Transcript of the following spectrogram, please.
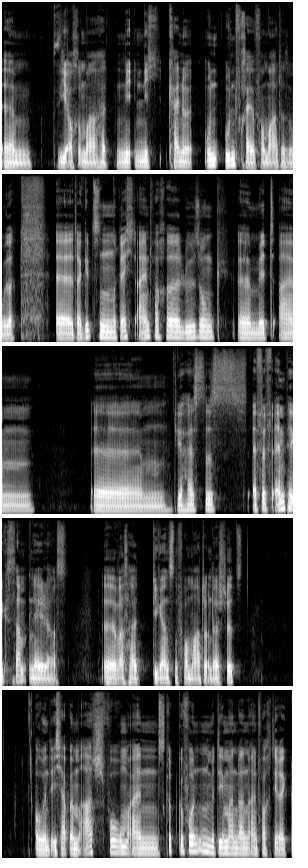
äh, ähm, wie auch immer, halt ni- nicht keine un unfreie Formate, so gesagt. Äh, da gibt's eine recht einfache Lösung äh, mit einem, ähm, wie heißt es, FFmpeg Thumbnailers, äh, was halt die ganzen Formate unterstützt. Und ich habe im Arch-Forum ein Skript gefunden, mit dem man dann einfach direkt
